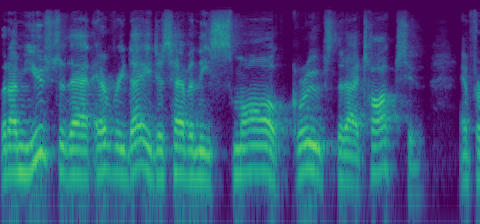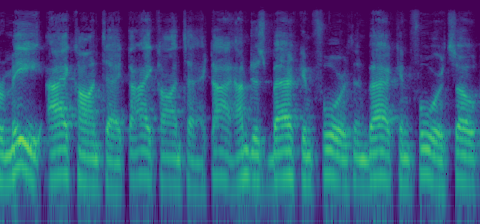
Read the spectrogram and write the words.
but I'm used to that every day, just having these small groups that I talk to. And for me, eye contact, eye contact, eye, I'm just back and forth and back and forth. So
